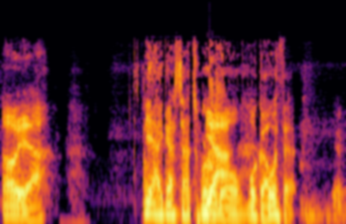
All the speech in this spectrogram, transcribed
oh yeah yeah i guess that's where Yeah. we'll, we'll go with it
